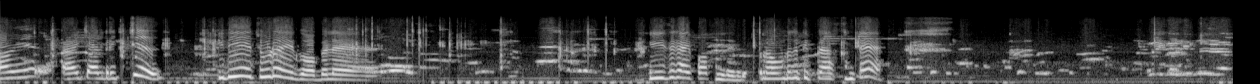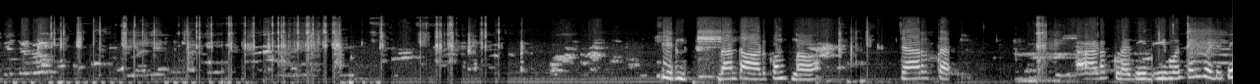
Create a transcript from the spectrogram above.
అవి అవి చాలా రిచ్ ఇది చూడు ఇదిగో బలే ఈజీగా అయిపోతుంది ఇది. రౌండ్గా తిప్పేస్తుంటే. దాంతో ఆడుకుంటున్నావు? జాగ్రత్త. ఆడకూడదు ఈ మొత్తం పెడితే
